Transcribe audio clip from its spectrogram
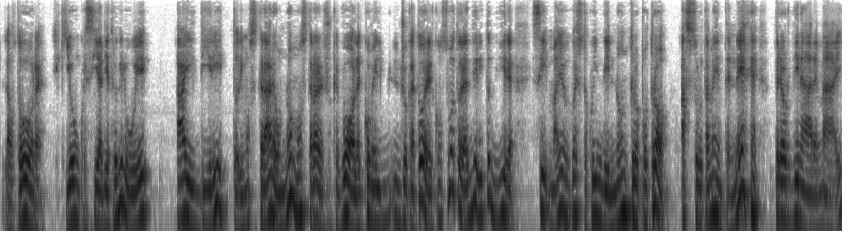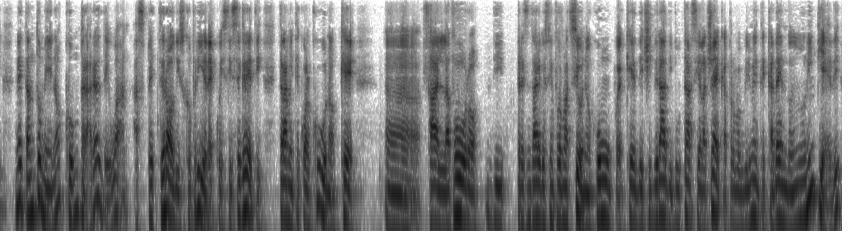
l'autore e chiunque sia dietro di lui ha il diritto di mostrare o non mostrare ciò che vuole, come il, il, giocatore, il consumatore ha il diritto di dire sì, ma io in questo quindi non te lo potrò assolutamente né preordinare mai, né tantomeno comprare al day one. Aspetterò di scoprire questi segreti tramite qualcuno che uh, fa il lavoro di presentare queste informazioni o comunque che deciderà di buttarsi alla cieca, probabilmente cadendo non in piedi,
